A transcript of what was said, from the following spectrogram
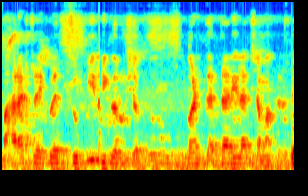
महाराष्ट्र एक वेळेस चुकी करू शकतो पण गद्दारीला क्षमा करतो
